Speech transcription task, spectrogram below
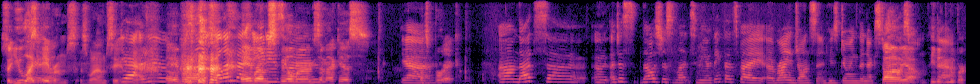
so you like Yeah. Abrams is what I'm seeing Yeah, I do. Abrams- I like that Abrams, 80s Spielberg, vibe. Zemeckis. Yeah. That's brick. Um, that's uh, uh, I just that was just lent to me. I think that's by uh, Rian Johnson, who's doing the next Star Wars Oh Wars yeah, film. he did yeah. Looper.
